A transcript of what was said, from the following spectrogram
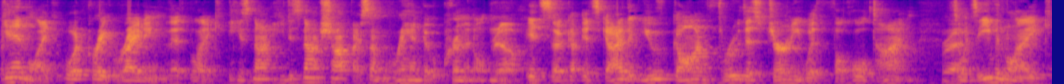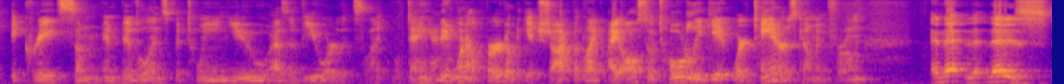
again like what great writing that like he's not he is not shot by some rando criminal No. it's a it's a guy that you've gone through this journey with the whole time Right. so it's even like it creates some ambivalence between you as a viewer that's like well dang i didn't want alberto to get shot but like i also totally get where tanner's coming from And that that- that is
